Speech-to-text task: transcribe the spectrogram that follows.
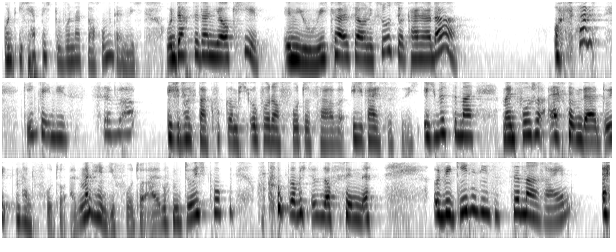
Und ich habe mich gewundert, warum denn nicht? Und dachte dann, ja, okay, in Eureka ist ja auch nichts los, ist ja keiner da. Und dann gehen wir in dieses Zimmer ich muss mal gucken, ob ich irgendwo noch Fotos habe. Ich weiß es nicht. Ich müsste mal mein Fotoalbum da durch, mein Fotoalbum, mein Handyfotoalbum durchgucken und gucken, ob ich das noch finde. Und wir gehen in dieses Zimmer rein.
